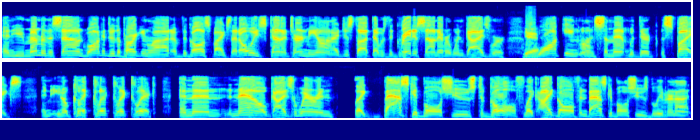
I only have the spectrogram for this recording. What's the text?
and you remember the sound walking through the parking lot of the golf spikes? That always kind of turned me on. I just thought that was the greatest sound ever when guys were Yeah. walking on cement with their spikes and you know click click click click. And then now guys are wearing like basketball shoes to golf like i golf in basketball shoes believe it or not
